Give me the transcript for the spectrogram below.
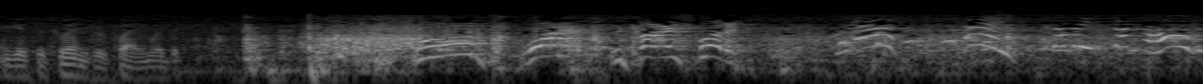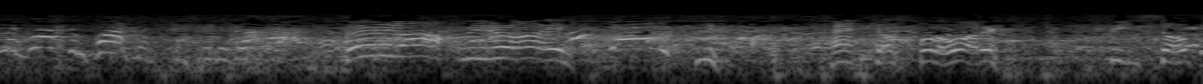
I guess the twins were playing with it. Oh, water! The car's flooded. Yeah? Hey, somebody stuck the holes in the glove compartment. Turn it off, Leroy. Okay. Handcuffs full of water. Feet soaked.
